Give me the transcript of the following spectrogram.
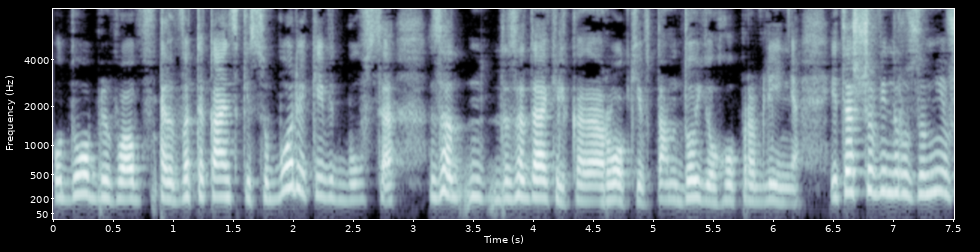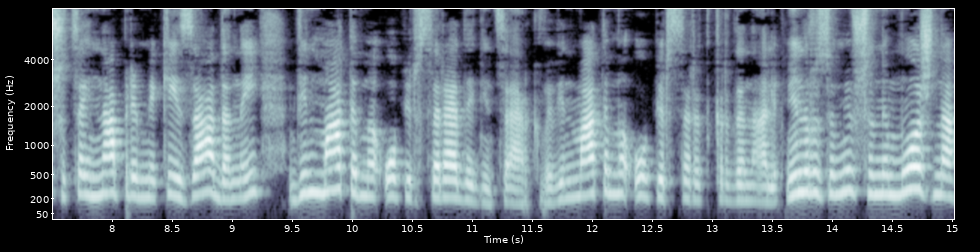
одобрював е, Ватиканський собор, який відбувся за за декілька років там до його правління, і те, що він розумів, що цей напрям, який заданий, він матиме опір всередині церкви, він матиме опір серед кардиналів. Він розумів, що не можна,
